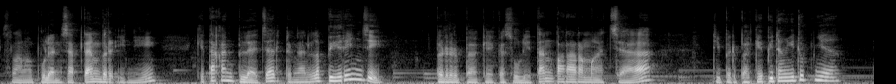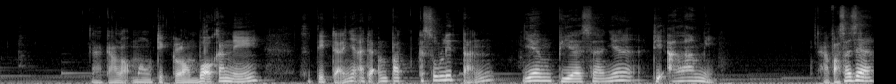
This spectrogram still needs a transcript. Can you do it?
selama bulan September ini, kita akan belajar dengan lebih rinci berbagai kesulitan para remaja di berbagai bidang hidupnya. Nah, kalau mau dikelompokkan nih, setidaknya ada empat kesulitan yang biasanya dialami. Nah, apa saja?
